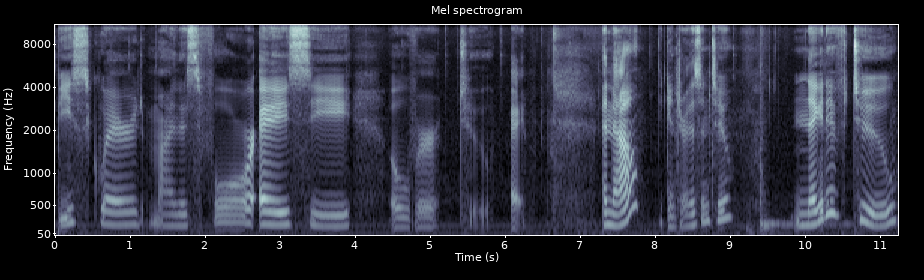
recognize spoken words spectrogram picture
b squared minus 4ac over 2a. And now you can turn this into negative 2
